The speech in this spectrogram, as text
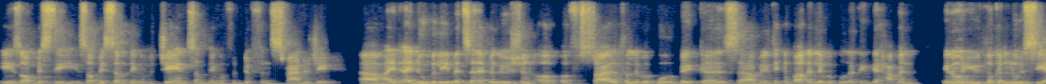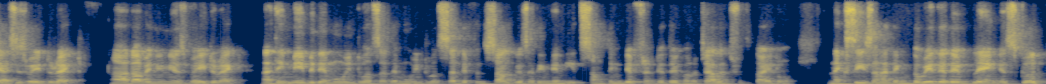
is obviously is obviously something of a change, something of a different strategy. Um, I, I, do believe it's an evolution of, of style for Liverpool because uh, when you think about it, Liverpool, I think they haven't, you know, you look at Luis Diaz, he's very direct. Uh, Darwin Nunez is very direct. I think maybe they're moving towards that. They're moving towards that different style because I think they need something different if they're going to challenge for the title next season. I think the way that they're playing is good.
